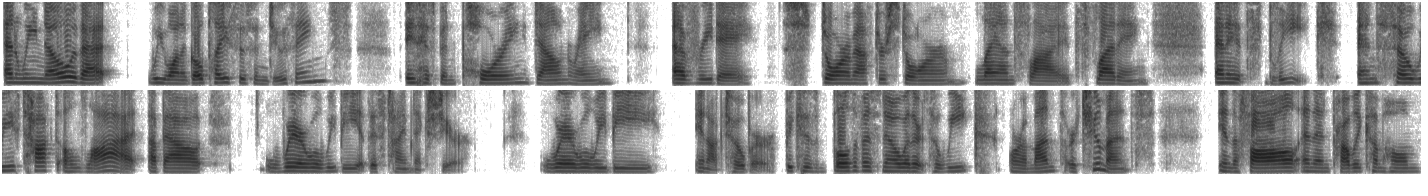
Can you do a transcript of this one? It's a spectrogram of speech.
And we know that we want to go places and do things. It has been pouring down rain every day storm after storm, landslides, flooding, and it's bleak. And so we've talked a lot about where will we be at this time next year? Where will we be in October? Because both of us know whether it's a week or a month or two months in the fall and then probably come home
